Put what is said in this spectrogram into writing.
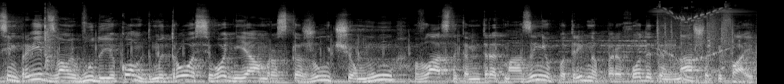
Всім привіт! З вами Вудо.com Дмитро. Сьогодні я вам розкажу, чому власникам інтернет-магазинів потрібно переходити на Shopify.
